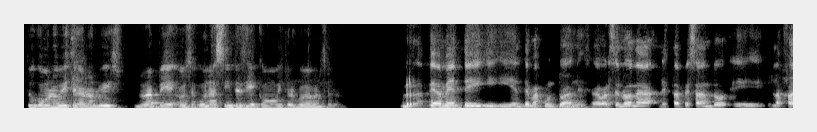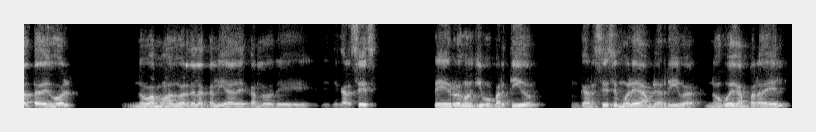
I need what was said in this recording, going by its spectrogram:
¿Tú cómo lo viste, Carlos Luis? Rápido, una síntesis de cómo viste el juego de Barcelona. Rápidamente y, en temas puntuales. A Barcelona le está pesando eh, la falta de gol. No vamos a dudar de la calidad de Carlos de, de Garcés, pero es un equipo partido Garcés se muere de hambre arriba, no juegan para él.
